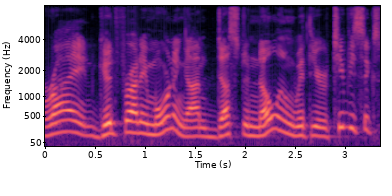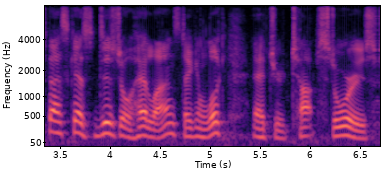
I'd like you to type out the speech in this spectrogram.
right, good Friday morning. I'm Dustin Nolan with your TV6 Fastcast digital headlines, taking a look at your top stories.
